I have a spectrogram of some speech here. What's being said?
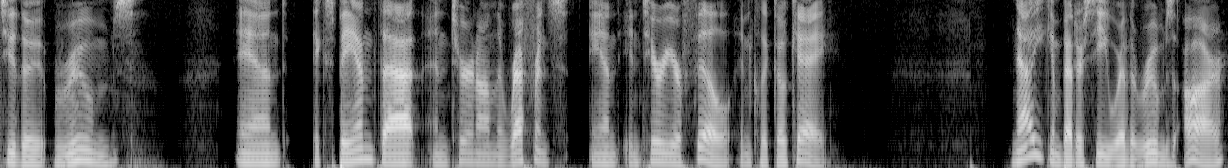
to the Rooms and expand that and turn on the reference and interior fill and click OK. Now you can better see where the rooms are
